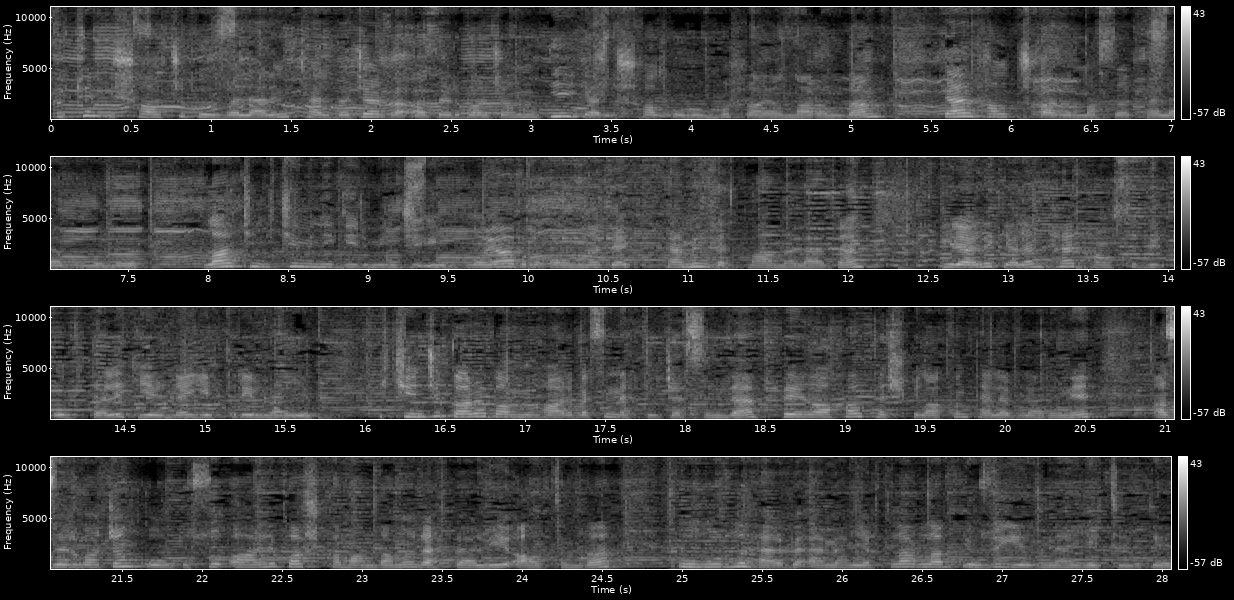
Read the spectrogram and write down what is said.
bütün işğalçı qüvvələrin Kəlbəcər və Azərbaycanın digər işğal olunmuş rayonlarından dərhal çıxarılması tələb olunur. Lakin 2020-ci il noyabrın 10-nadək həmin qətnamələrdən irəli gələn hər hansı bir öhdəlik yerinə yetirilməyib. İkinci Qarabağ müharibəsi nəticəsində beynəlxalq təşkilatın tələblərini Azərbaycan ordusu Ali Baş Komandanın rəhbərliyi altında uğurlu hərbi əməliyyatlarla özü yerinə yetirdi.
